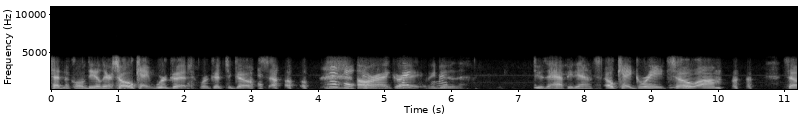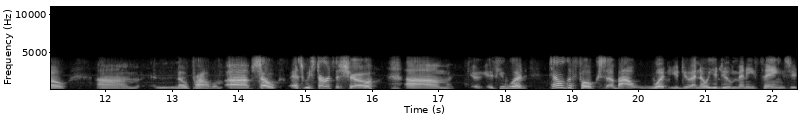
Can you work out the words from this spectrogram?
technical deal there. So okay, we're good. We're good to go. So Hey, all okay. right, great. We do do the happy dance. Okay, great. So um, so um, no problem. Uh, so as we start the show, um, if you would tell the folks about what you do. I know you do many things. You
